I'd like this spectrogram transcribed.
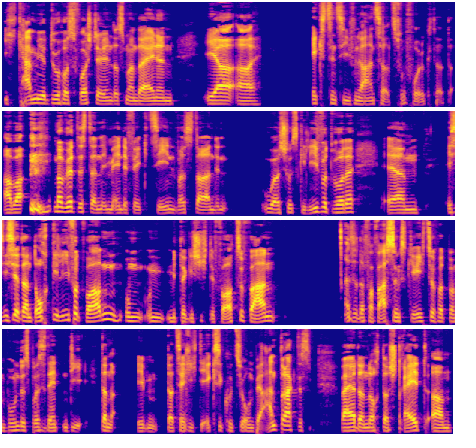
ich kann mir durchaus vorstellen, dass man da einen eher äh, extensiven Ansatz verfolgt hat. Aber man wird es dann im Endeffekt sehen, was da an den U-Ausschuss geliefert wurde. Ähm, es ist ja dann doch geliefert worden, um, um mit der Geschichte fortzufahren. Also der Verfassungsgerichtshof hat beim Bundespräsidenten die dann eben tatsächlich die Exekution beantragt. Das war ja dann noch der Streit, ähm,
